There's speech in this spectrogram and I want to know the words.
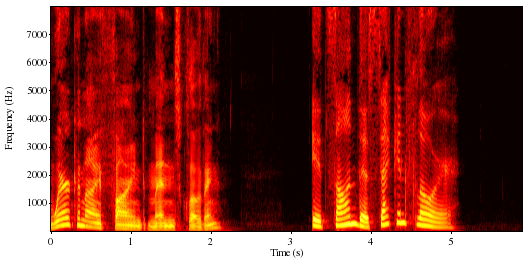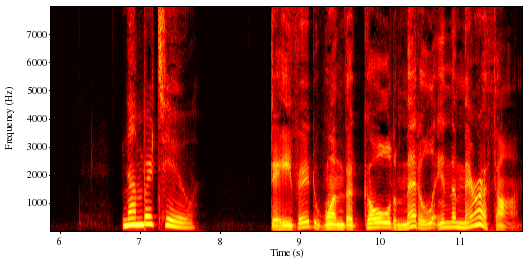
Where can I find men's clothing? It's on the second floor. Number 2. David won the gold medal in the marathon.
